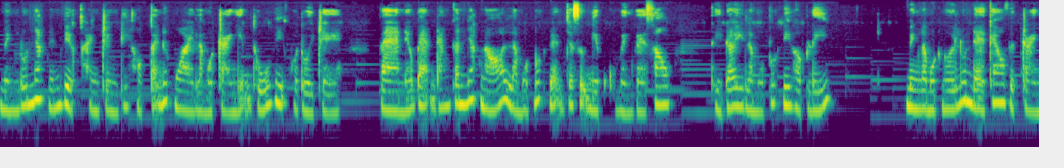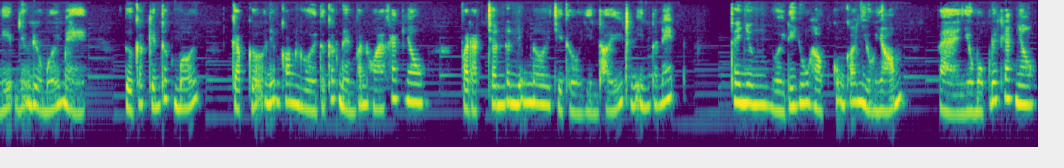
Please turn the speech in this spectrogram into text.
mình luôn nhắc đến việc hành trình đi học tại nước ngoài là một trải nghiệm thú vị của tuổi trẻ và nếu bạn đang cân nhắc nó là một bước đệm cho sự nghiệp của mình về sau thì đây là một bước đi hợp lý mình là một người luôn đề cao việc trải nghiệm những điều mới mẻ, từ các kiến thức mới, gặp gỡ những con người từ các nền văn hóa khác nhau và đặt chân đến những nơi chỉ thường nhìn thấy trên internet. Thế nhưng người đi du học cũng có nhiều nhóm và nhiều mục đích khác nhau.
